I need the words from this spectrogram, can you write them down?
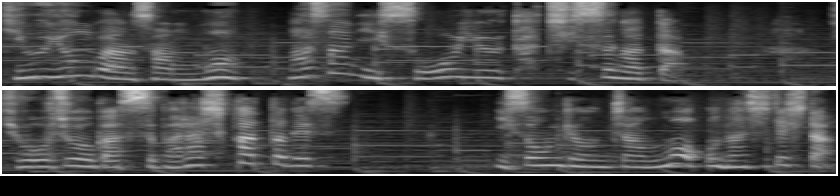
キム・ヨングアンさんもまさにそういう立ち姿。表情が素晴らしかったです。イ・ソンギョンちゃんも同じでした。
